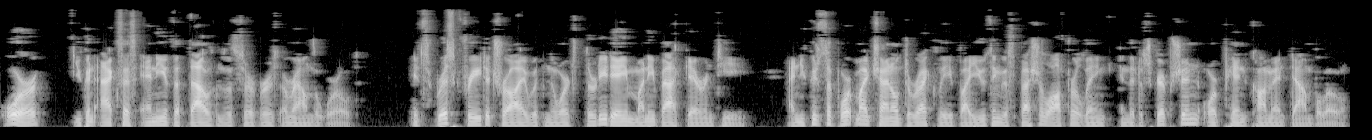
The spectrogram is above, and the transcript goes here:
or you can access any of the thousands of servers around the world. It's risk-free to try with Nord's 30-day money-back guarantee, and you can support my channel directly by using the special offer link in the description or pinned comment down below.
